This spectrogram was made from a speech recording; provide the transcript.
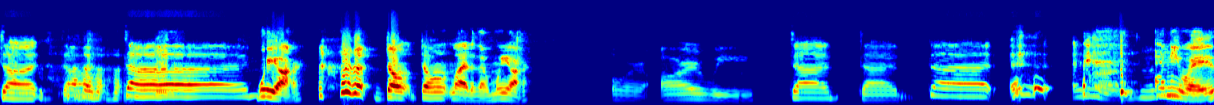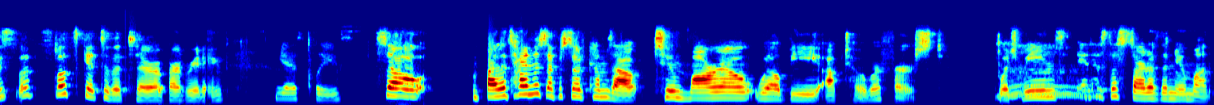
Dun dun dun. We are. don't don't lie to them. We are. Or are we? Dun dun dun. Anyways. Anyways, let's let's get to the tarot card reading. Yes, please. So, by the time this episode comes out, tomorrow will be October 1st, which means it is the start of the new month.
